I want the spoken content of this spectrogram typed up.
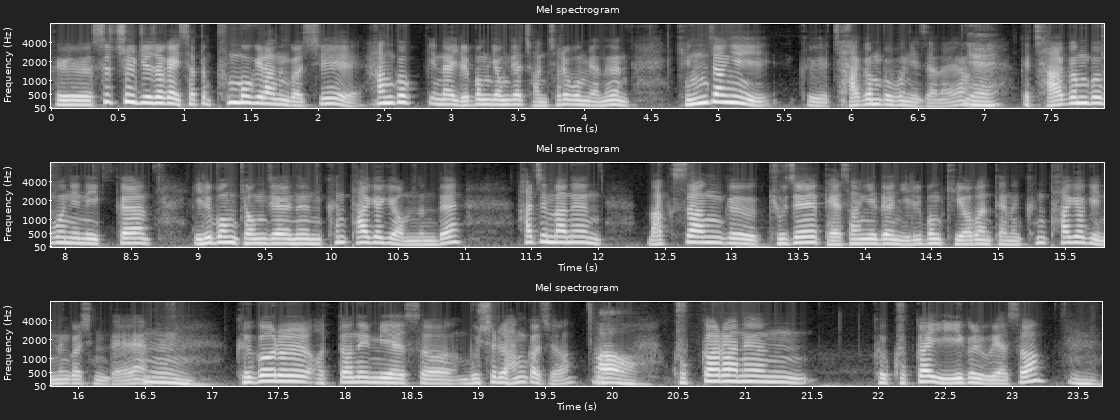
그 수출 규제가 있었던 품목이라는 것이 한국이나 일본 경제 전체를 보면은 굉장히 그 작은 부분이잖아요. 예. 그 작은 부분이니까 일본 경제에는 큰 타격이 없는데 하지만은 막상 그 규제 대상이 된 일본 기업한테는 큰 타격이 있는 것인데 음. 그거를 어떤 의미에서 무시를 한 거죠. 어. 국가라는 그 국가 이익을 위해서 음.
